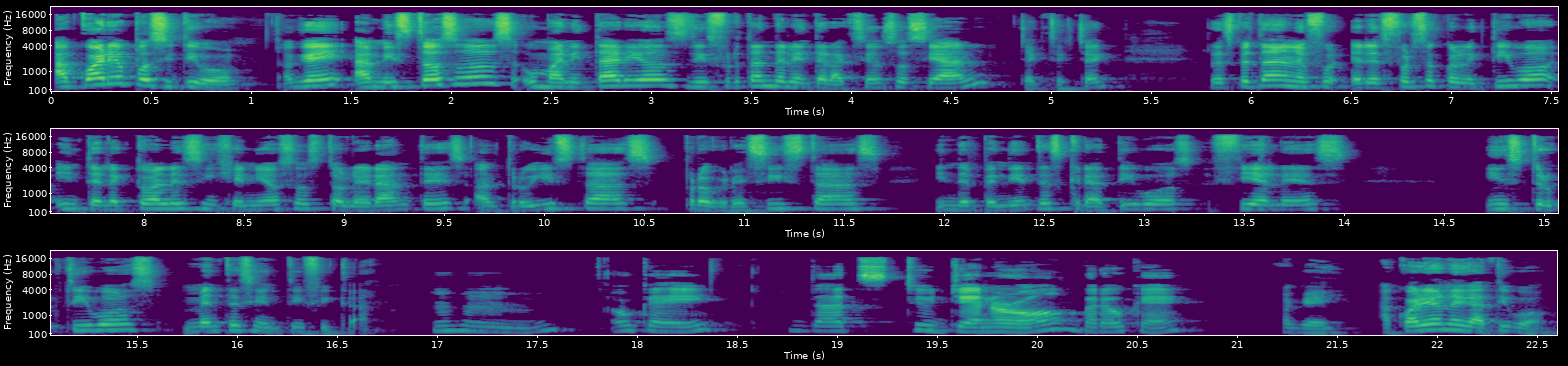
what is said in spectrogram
Acuario positivo, ¿ok? Amistosos, humanitarios, disfrutan de la interacción social, check, check, check. Respetan el, esfuerzo colectivo, intelectuales, ingeniosos, tolerantes, altruistas, progresistas, independientes, creativos, fieles, instructivos, mente científica. Ok, that's too general, but ok. Ok, acuario negativo.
